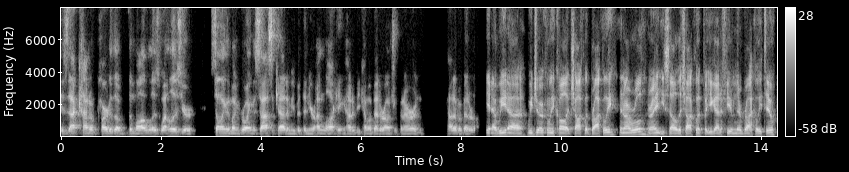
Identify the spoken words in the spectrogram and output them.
is that kind of part of the the model as well as you're selling them on growing the SaaS Academy, but then you're unlocking how to become a better entrepreneur and how to have a better life? Yeah, we uh we jokingly call it chocolate broccoli in our world, right? You sell the chocolate, but you got to feed them their broccoli too.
